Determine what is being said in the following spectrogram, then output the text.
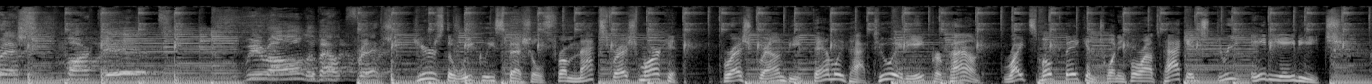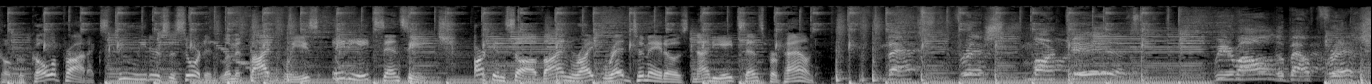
Fresh Market. We're all about fresh. Here's the weekly specials from Mac's Fresh Market. Fresh ground beef family pack 288 per pound. Wright smoked bacon 24 ounce package 388 each. Coca-Cola products 2 liters assorted limit 5 please 88 cents each. Arkansas vine ripe red tomatoes 98 cents per pound. Mac's Fresh Market. We're all about fresh.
